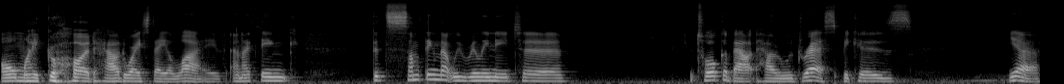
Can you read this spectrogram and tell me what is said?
oh my god how do i stay alive? And i think that's something that we really need to talk about how to address because, yeah,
